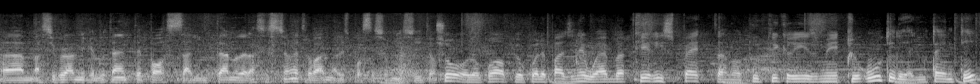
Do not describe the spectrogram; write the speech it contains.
Um, assicurarmi che l'utente possa all'interno della sessione trovare una risposta sul mio sito. Solo proprio quelle pagine web che rispettano tutti i crismi più utili agli utenti.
